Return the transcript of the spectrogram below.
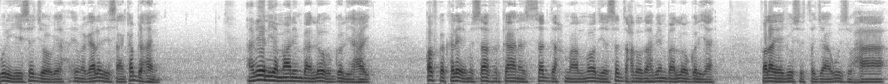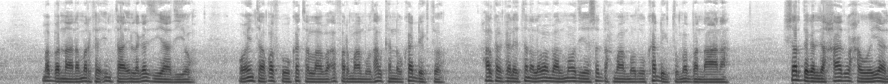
gurigiisa jooga ee magaaladiisa aan ka bixin habeen iyo maalin baa loo ogol yahay qofka kale ee musaafirka ahna saddex maalmood iyo saddexdooda habeen baa loo ogol yahay falaa yajuusu tajaawusuhaa ma banaana marka intaa in laga siyaadiyo oo intaa qofka uu ka tallaabo afar maalmood halkan uu ka dhigto halkan kaleetana laba maalmood iyo saddex maalmood uu ka dhigto ma banaana shardiga lixaad waxa weeyaan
